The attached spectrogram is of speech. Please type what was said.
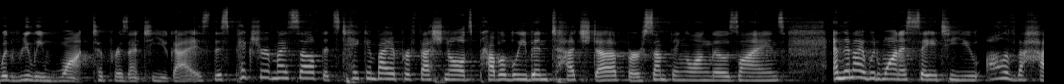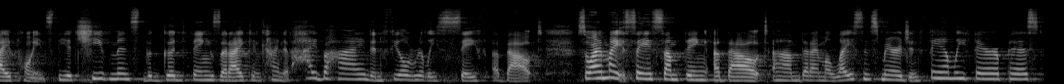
would really want to present to you guys. This picture of myself that's taken by a professional, it's probably been touched up or something along those lines. And then I would want to say to you all of the high points, the achievements, the good things that I can kind of hide behind and feel really safe about. So I might say something about um, that I'm a licensed marriage and family therapist,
